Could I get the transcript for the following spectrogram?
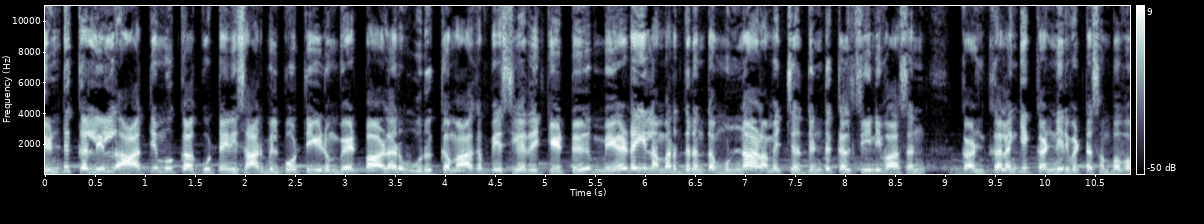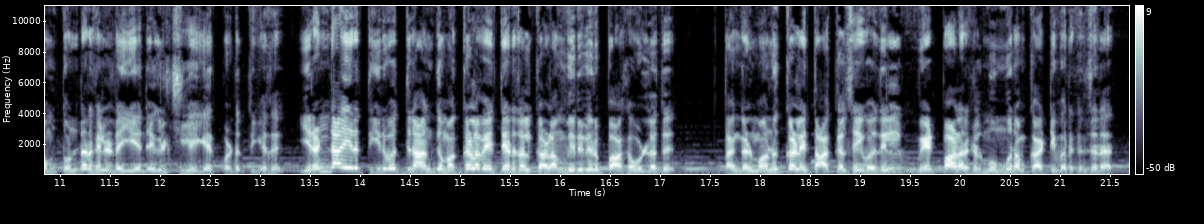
திண்டுக்கல்லில் அதிமுக கூட்டணி சார்பில் போட்டியிடும் வேட்பாளர் உருக்கமாக பேசியதை கேட்டு மேடையில் அமர்ந்திருந்த முன்னாள் அமைச்சர் திண்டுக்கல் சீனிவாசன் கண்கலங்கி கண்ணீர் விட்ட சம்பவம் தொண்டர்களிடையே நெகிழ்ச்சியை ஏற்படுத்தியது. இரண்டாயிரத்தி இருபத்தி நான்கு மக்களவை தேர்தல் களம் விறுவிறுப்பாக உள்ளது. தங்கள் மனுக்களை தாக்கல் செய்வதில் வேட்பாளர்கள் மும்முரம் காட்டி வருகின்றனர்.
